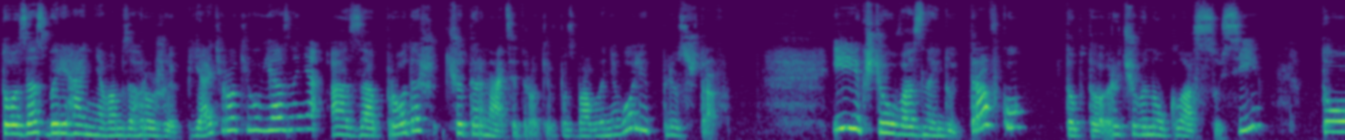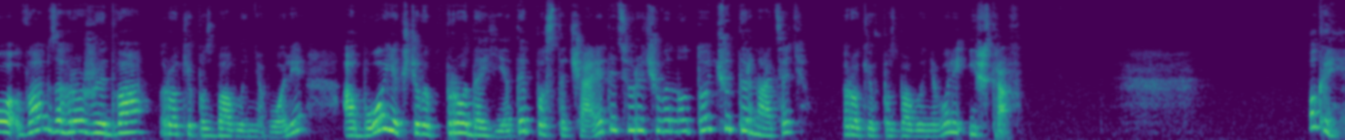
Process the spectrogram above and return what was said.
то за зберігання вам загрожує 5 років ув'язнення, а за продаж 14 років позбавлення волі плюс штраф. І якщо у вас знайдуть травку, тобто речовину класу С, то вам загрожує 2 роки позбавлення волі, або якщо ви продаєте, постачаєте цю речовину, то 14 років позбавлення волі і штраф. Окей.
